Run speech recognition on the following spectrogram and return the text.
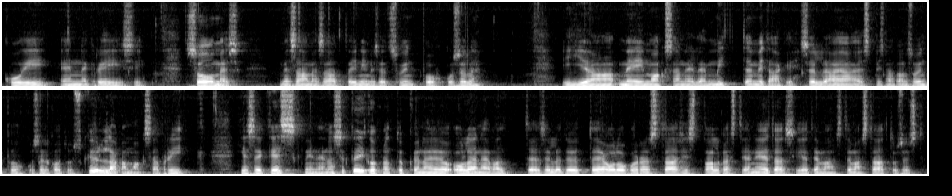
kui enne kriisi. Soomes me saame saata inimesed sundpuhkusele ja me ei maksa neile mitte midagi selle aja eest, mis nad on sundpuhkusel kodus, küll aga maksab riik. ja see keskmine, noh, see kõigub natukene olenevalt selle töötaja olukorrast, staažist, palgast ja nii edasi ja temast, tema staatusest.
